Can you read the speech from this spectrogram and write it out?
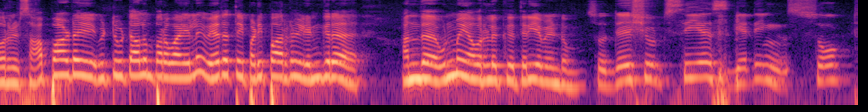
அவர்கள் சாப்பாடை விட்டுவிட்டாலும் பரவாயில்லை வேதத்தை படிப்பார்கள் என்கிற அந்த உண்மை அவர்களுக்கு தெரிய வேண்டும் So they should see us getting soaked,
